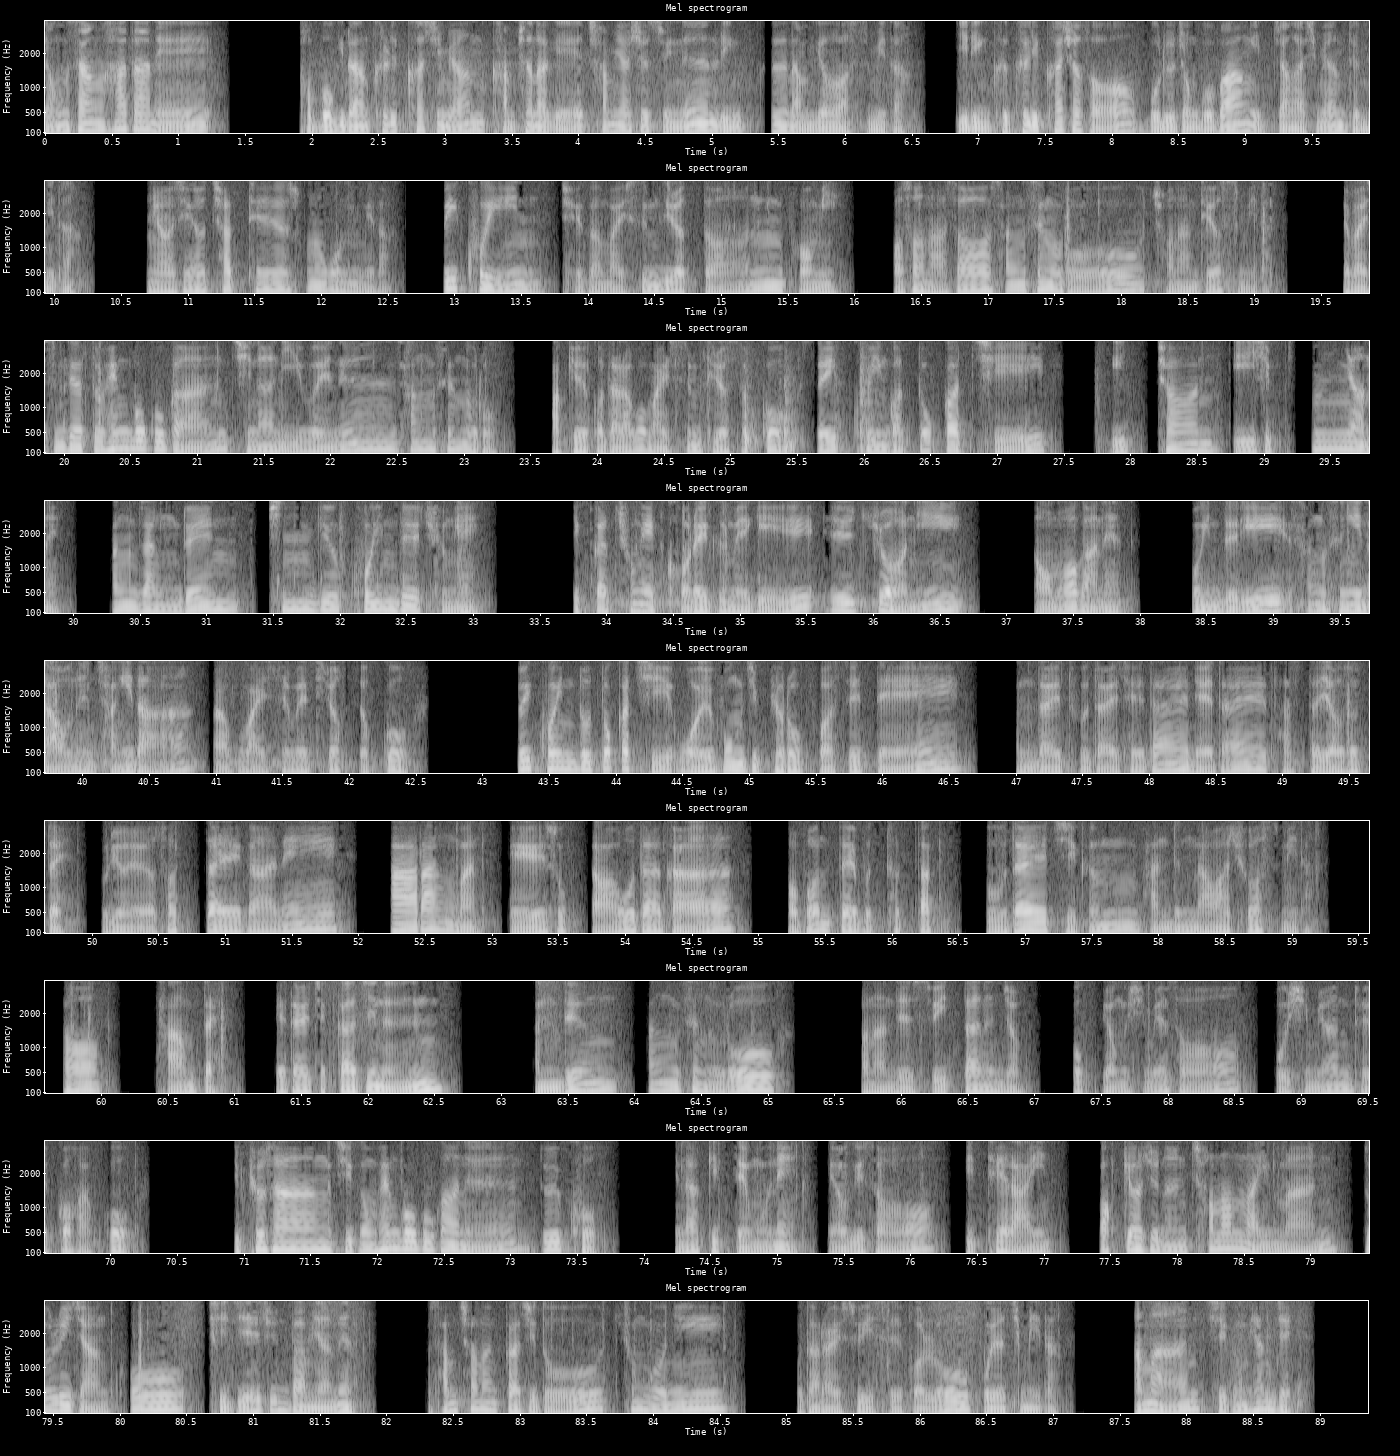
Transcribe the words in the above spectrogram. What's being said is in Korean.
영상 하단에 더보기란 클릭하시면 간편하게 참여하실 수 있는 링크 남겨놓았습니다. 이 링크 클릭하셔서 무료 정보방 입장하시면 됩니다. 안녕하세요. 차트 손오공입니다. 스위코인 제가 말씀드렸던 범위 벗어나서 상승으로 전환되었습니다. 말씀드렸던 횡보 구간 지난 이후에는 상승으로 바뀔 거다라고 말씀드렸었고 세이코인과 똑같이 2023년에 상장된 신규 코인들 중에 시가총액 거래 금액이 1조 원이 넘어가는 코인들이 상승이 나오는 장이다 라고 말씀을 드렸었고 스위코인도 똑같이 월봉 지표로 보았을 때 한 달, 두 달, 세 달, 네 달, 다섯 달, 여섯 달 무려 여섯 달간의 하락만 계속 나오다가 저번 달부터 딱 두 달 지금 반등 나와 주었습니다. 그래서 다음 달, 세 달째까지는 반등 상승으로 전환될 수 있다는 점 꼭 명심해서 보시면 될 것 같고 지표상 지금 횡보 구간은 뚫고 지났기 때문에 여기서 밑에 라인 꺾여주는 천원 라인만 뚫리지 않고 지지해 준다면은 3천원까지도 충분히 도달할 수 있을 걸로 보여집니다. 다만 지금 현재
